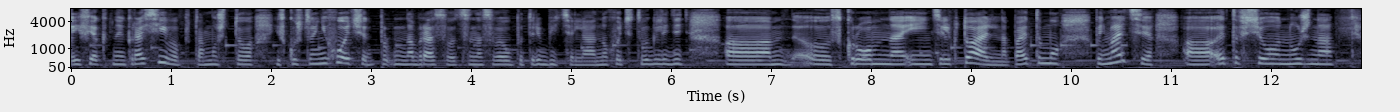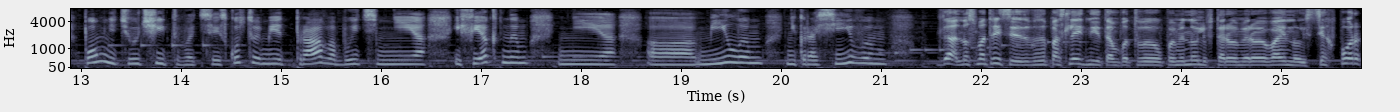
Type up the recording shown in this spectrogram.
эффектно и красиво, потому что искусство не хочет набрасываться на своего потребителя, оно хочет выглядеть э, э, скромно и интеллектуально. Поэтому, понимаете, э, это все нужно помнить и учитывать. Искусство имеет право быть не эффектным, не э, милым, некрасивым, Да, но смотрите, за последние, там, вот вы упомянули Вторую мировую войну, с тех пор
